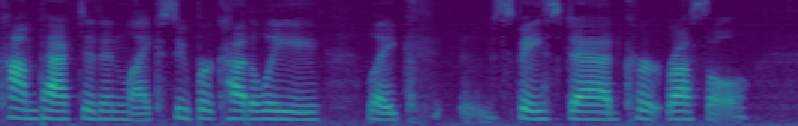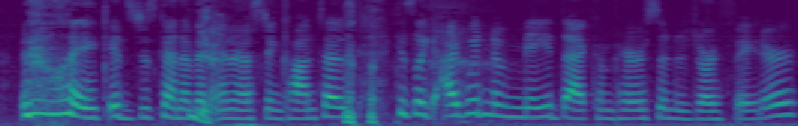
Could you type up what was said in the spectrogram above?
compacted in like super cuddly like space dad Kurt Russell. like it's just kind of an Yeah. interesting contest because like I wouldn't have made that comparison to Darth Vader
